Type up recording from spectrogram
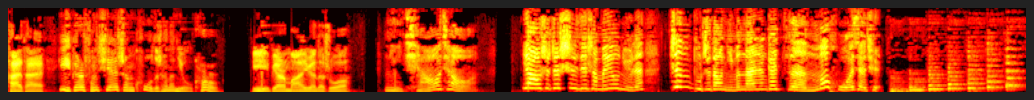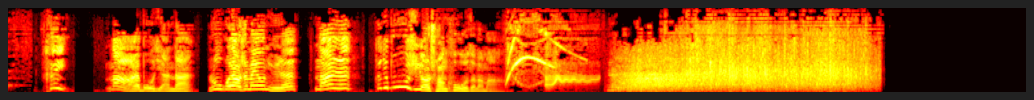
太太一边缝先生裤子上的纽扣一边埋怨的说你瞧瞧啊要是这世界上没有女人真不知道你们男人该怎么活下去。嘿那还不简单如果要是没有女人男人他就不需要穿裤子了吗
